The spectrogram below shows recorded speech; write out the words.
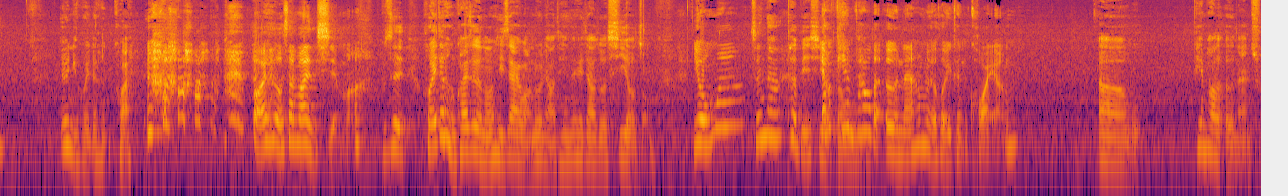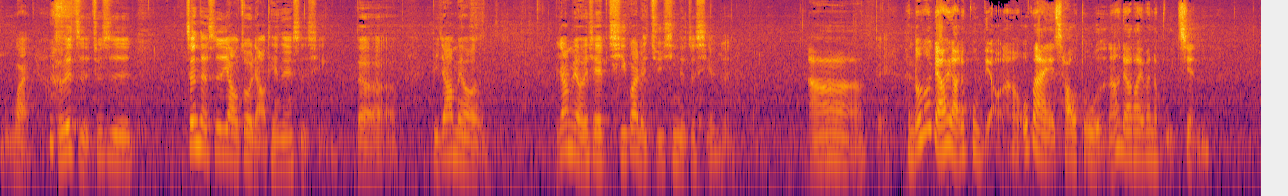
因为你回的很快，不好意思，我上班很闲嘛？不是，回的很快这种东西，在网络聊天那个叫做稀有种，有吗？真的、啊、特别稀有。要骗炮的耳男，他们也回很快啊。呃，我骗炮的耳男除外，我是指就是。真的是要做聊天这件事情的，比较没有，比较没有一些奇怪的居心的这些人啊，对，很多都聊一聊就不聊了。我本来也超多的，然后聊到一半都不见。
